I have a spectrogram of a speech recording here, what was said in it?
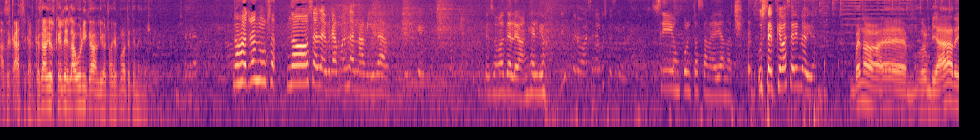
Acercar, acercarse a Dios, que Él es la única libertad que podemos tener. Nosotros no celebramos la Navidad. ¿Por qué? Porque somos del Evangelio. Sí, pero hacen algo especial. Sí, un culto hasta medianoche. ¿Usted qué va a hacer en Navidad? Bueno, eh, rumbear y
